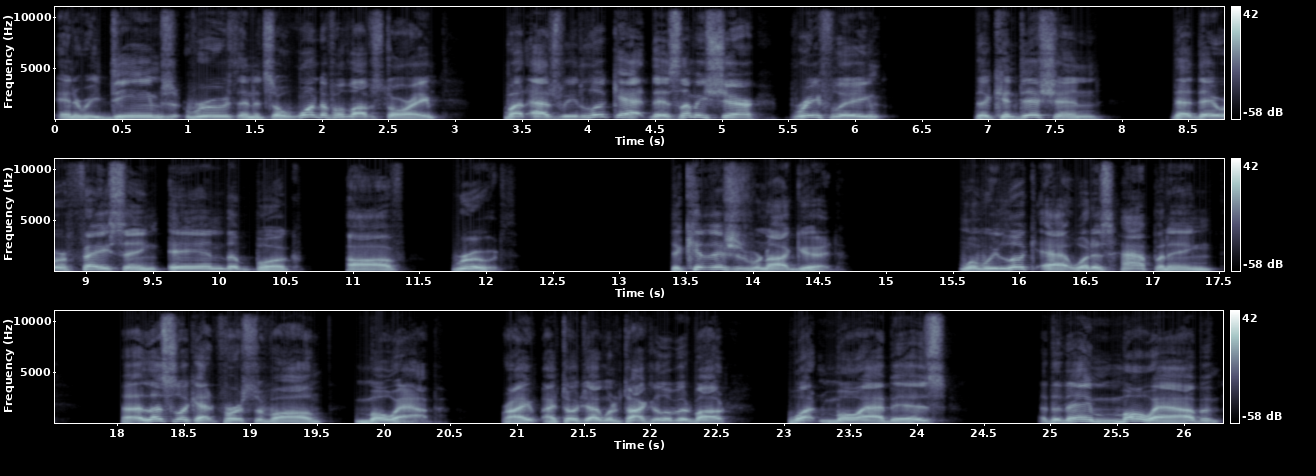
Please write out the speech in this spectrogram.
and redeems Ruth, and it's a wonderful love story. But as we look at this, let me share briefly the condition that they were facing in the book of Ruth. The conditions were not good. When we look at what is happening, uh, let's look at, first of all, Moab, right? I told you I'm going to talk a little bit about what Moab is. The name Moab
